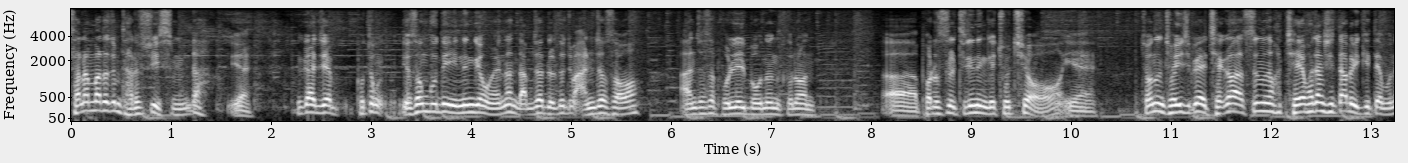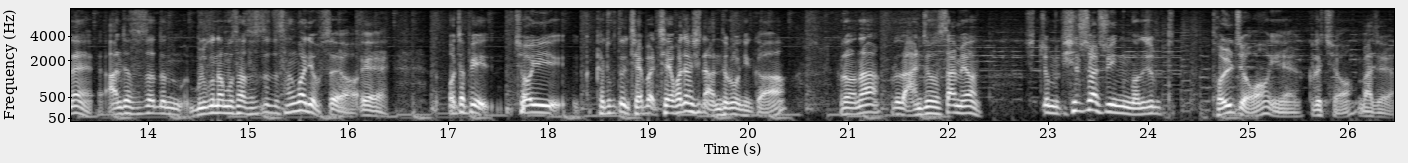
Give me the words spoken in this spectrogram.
사람마다 좀 다를 수 있습니다. 예. 그러니까 이제 보통 여성분들이 있는 경우에는 남자들도 좀 앉아서 앉아서 볼일 보는 그런 어, 버릇을 들이는 게 좋죠. 예. 저는 저희 집에 제가 쓰는 제 화장실 따로 있기 때문에 앉아서 쓰든 물구나무 사서 쓰든 상관이 없어요. 예. 어차피 저희 가족들은 제, 제 화장실에 안 들어오니까. 그러나 그래도 앉아서 싸면 좀 실수할 수 있는 거는 좀 덜죠. 예. 그렇죠. 맞아요.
